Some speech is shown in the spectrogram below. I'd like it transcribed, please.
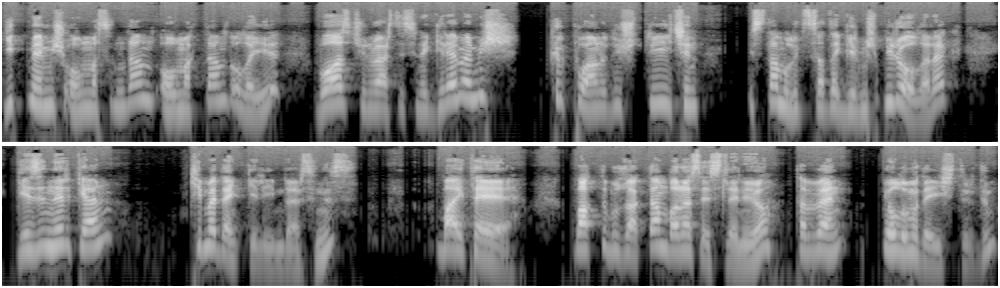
gitmemiş olmasından olmaktan dolayı Boğaziçi Üniversitesi'ne girememiş, 40 puanı düştüğü için İstanbul İktisat'a girmiş biri olarak gezinirken kime denk geleyim dersiniz? Bay T'ye. Baktım uzaktan bana sesleniyor. Tabii ben yolumu değiştirdim.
